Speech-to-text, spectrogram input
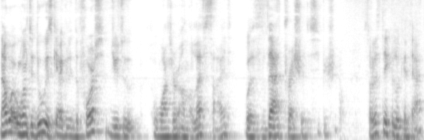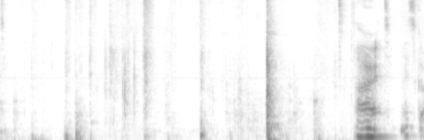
now what we want to do is calculate the force due to water on the left side with that pressure distribution. So let's take a look at that. All right, let's go.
